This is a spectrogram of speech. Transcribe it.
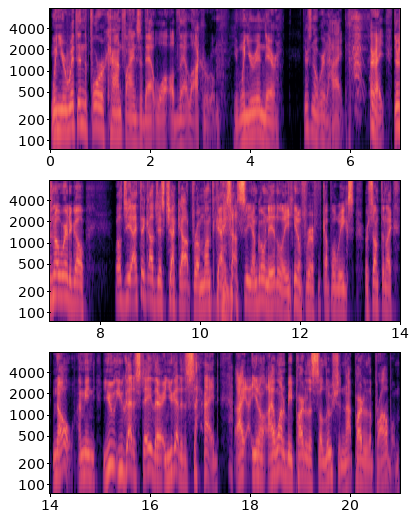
when you're within the four confines of that wall of that locker room. When you're in there, there's nowhere to hide. All right, there's nowhere to go. Well, gee, I think I'll just check out for a month, guys. I'll see. I'm going to Italy, you know, for a couple of weeks or something like. No, I mean, you you got to stay there and you got to decide. I, you know, I want to be part of the solution, not part of the problem.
